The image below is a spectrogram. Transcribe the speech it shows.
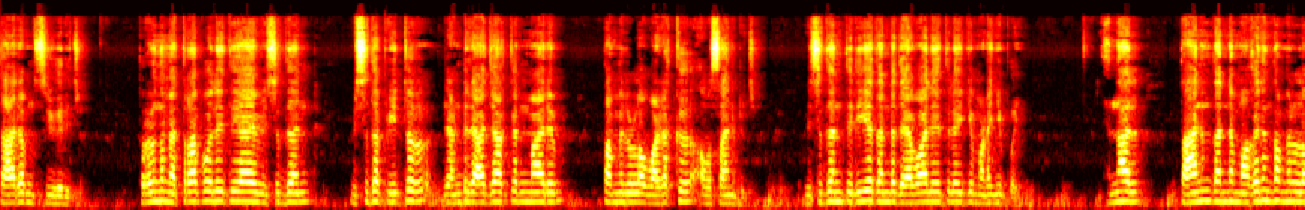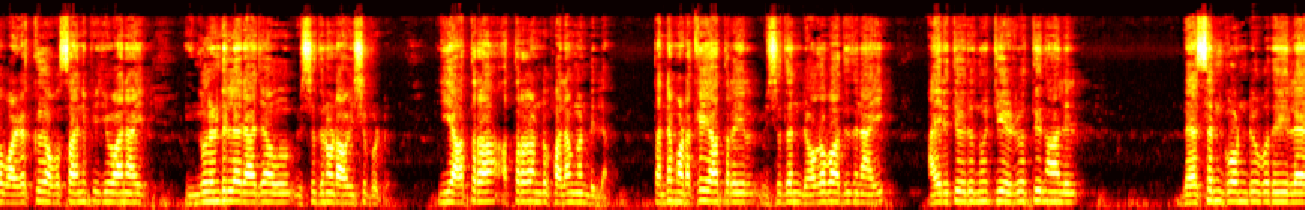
ചാരം സ്വീകരിച്ചു. തുടർന്ന് മെത്രാപ്പോലിത്തയായ വിശുദ്ധൻ വിശുദ്ധ പീറ്റർ രണ്ട് രാജാക്കന്മാരും തമ്മിലുള്ള വഴക്ക് അവസാനിപ്പിച്ചു. വിശുദ്ധൻ തിരികെ തന്റെ ദേവാലയത്തിലേക്ക് മടങ്ങിപ്പോയി. എന്നാൽ താനും തന്റെ മകനും തമ്മിലുള്ള വഴക്ക് അവസാനിപ്പിക്കുവാനായി ഇംഗ്ലണ്ടിലെ രാജാവ് വിശുദ്ധനോട് ആവശ്യപ്പെട്ടു. ഈ യാത്ര അത്ര കണ്ട് ഫലം കണ്ടില്ല. തന്റെ മടക്കയാത്രയിൽ വിശുദ്ധൻ രോഗബാധിതനായി ആയിരത്തി ഒരുന്നൂറ്റി എഴുപത്തി നാലിൽ ബേസൻകോൺ രൂപതയിലെ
